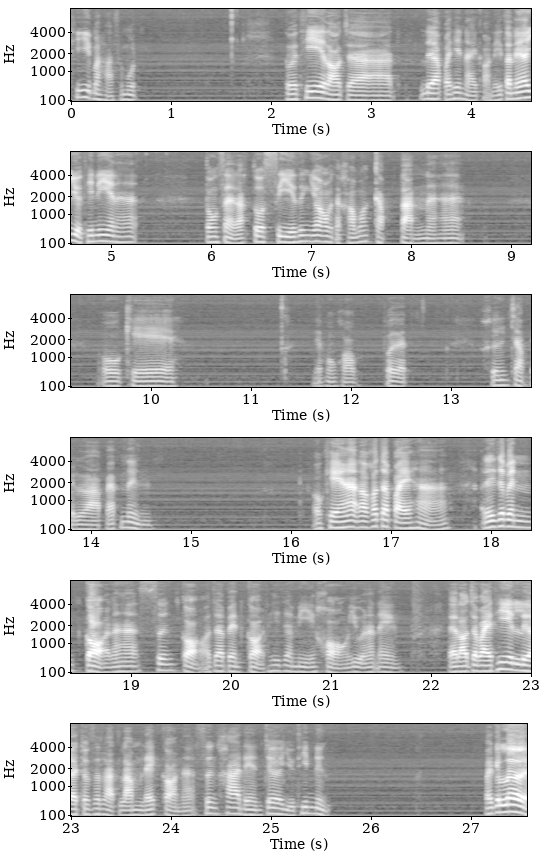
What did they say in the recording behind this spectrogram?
ที่มหาสมุทร โดยที่เราจะเลือกไปที่ไหนก่อนนี้ ตอนนี้เราอยู่ที่นี่นะฮะ ตรงสัญลักษณ์ตัว C ซึ่งย่อมาจากคำว่ากัปตันนะฮะ โอเค เดี๋ยวผมขอเปิดเครื่องจับเวลาแป๊บหนึ่ง โอเคฮะ เราก็จะไปหา อันนี้จะเป็นเกาะนะฮะ ซึ่งเกาะก็จะเป็นเกาะที่จะมีของอยู่นั่นเอง แต่เราจะไปที่เรือจนสลัดลำเล็กก่อนนะ ซึ่งค่าเดนเจอร์อยู่ที่หนึ่ง ไปกันเลย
